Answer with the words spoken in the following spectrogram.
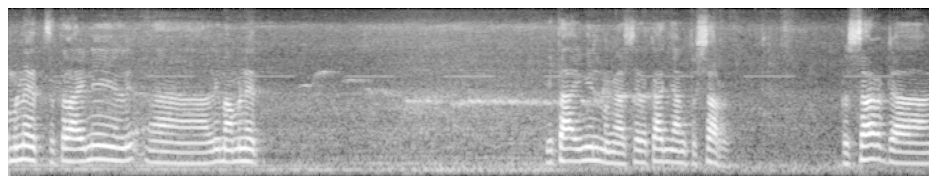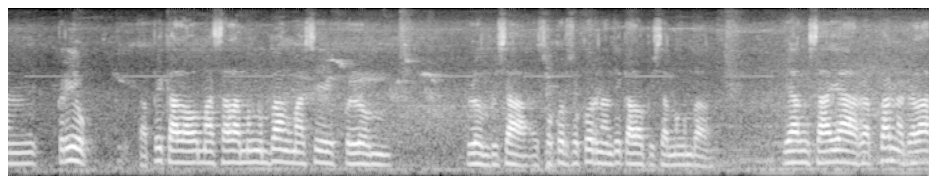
menit setelah ini 5 eh, menit kita ingin menghasilkan yang besar. Besar dan kriuk. Tapi kalau masalah mengembang masih belum belum bisa. Syukur-syukur nanti kalau bisa mengembang. Yang saya harapkan adalah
